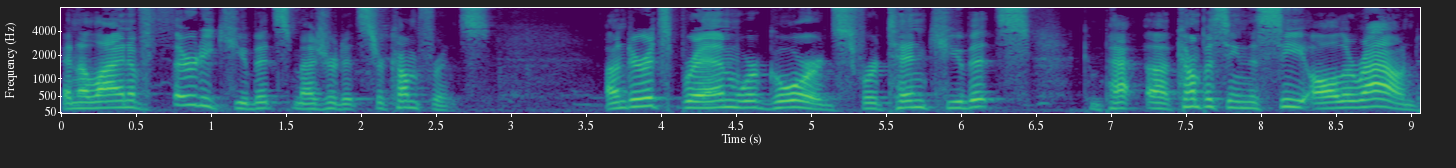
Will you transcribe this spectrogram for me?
and a line of 30 cubits measured its circumference. Under its brim were gourds for 10 cubits, uh, compassing the sea all around.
